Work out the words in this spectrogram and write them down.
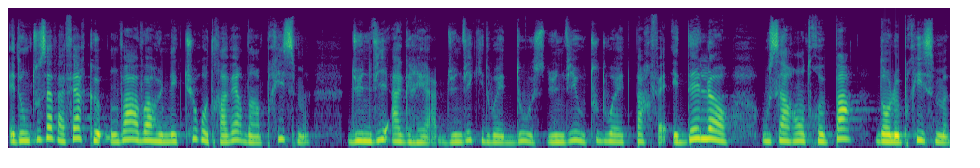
Et donc tout ça va faire qu'on va avoir une lecture au travers d'un prisme d'une vie agréable, d'une vie qui doit être douce, d'une vie où tout doit être parfait. Et dès lors où ça rentre pas dans le prisme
